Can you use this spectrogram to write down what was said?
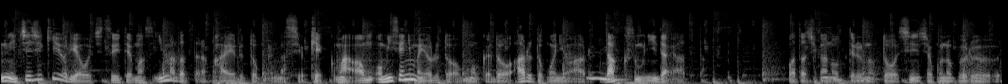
一時期よりは落ち着いてます。今だったら買えると思いますよ。結構。まあおお店にもよるとは思うけどあるとこにはある、うん。ダックスも2台あった。私が乗ってるのと新色のブルー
